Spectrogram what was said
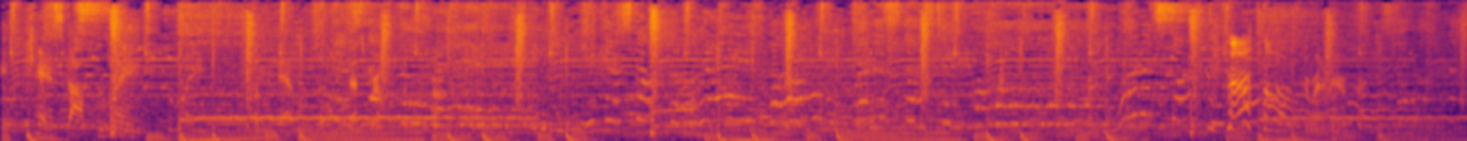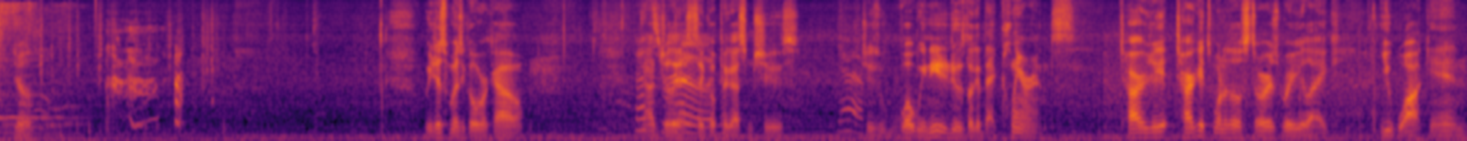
Can't stop the rain. The rain. Look at that one. That's where I'm gonna put you from. You can't stop the rain, no, when it starts to fall. When it starts to No. The renovator. Yo. we just went to go work out. now That's Julia has to go rude. pick up some shoes. Yeah. Shoes. What we need to do is look at that clearance. Target. Target's one of those stores where you like, you walk in,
